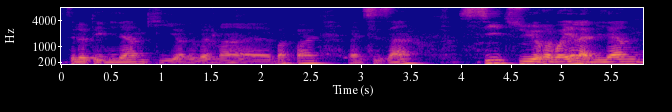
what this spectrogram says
Tu sais, là, t'es Mylène qui a nouvellement, euh, bonne fête, 26 ans. Si tu revoyais la Mylène,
